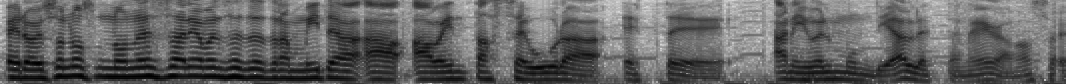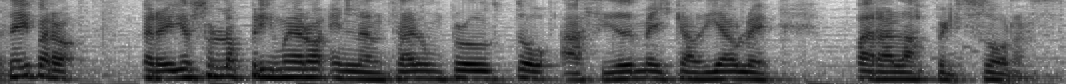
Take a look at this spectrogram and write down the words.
Pero eso no, no necesariamente se transmite a, a ventas seguras este, a nivel mundial, este nega, no sé. Sí, pero, pero ellos son los primeros en lanzar un producto así de mercadeable para las personas.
